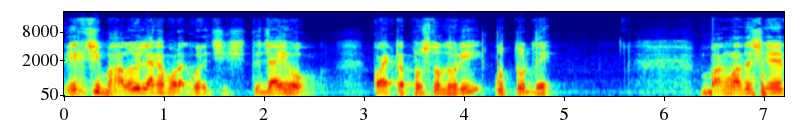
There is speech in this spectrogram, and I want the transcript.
দেখছি ভালোই লেখাপড়া করেছিস। তো যাই হোক কয়েকটা প্রশ্ন ধরি উত্তর দে। বাংলাদেশের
